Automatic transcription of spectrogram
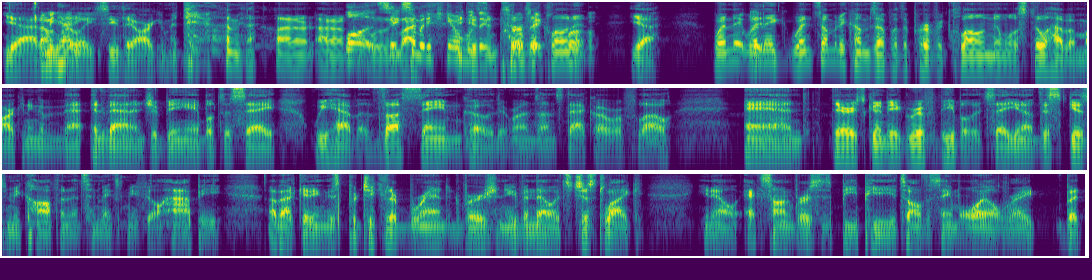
Yeah, I don't mean, how do really you- see the argument. I mean, I don't. I don't. Well, say somebody came up with a perfect clone it. clone. Yeah, when they when they when somebody comes up with a perfect clone, then we'll still have a marketing adva- advantage of being able to say we have the same code that runs on Stack Overflow, and there's going to be a group of people that say, you know, this gives me confidence and makes me feel happy about getting this particular branded version, even though it's just like, you know, Exxon versus BP. It's all the same oil, right? But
